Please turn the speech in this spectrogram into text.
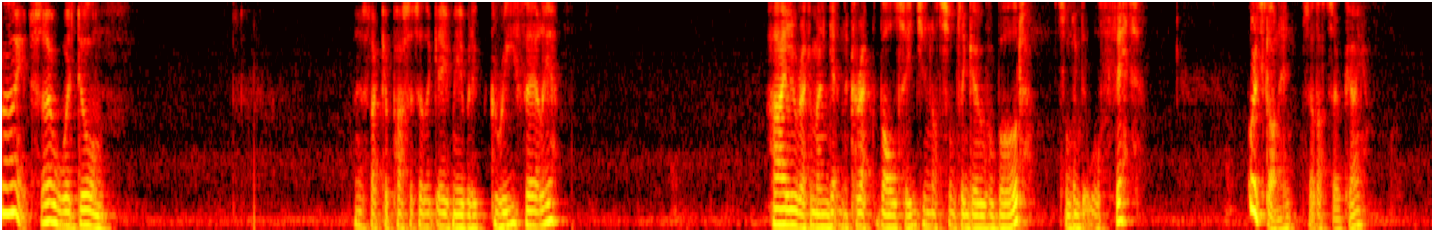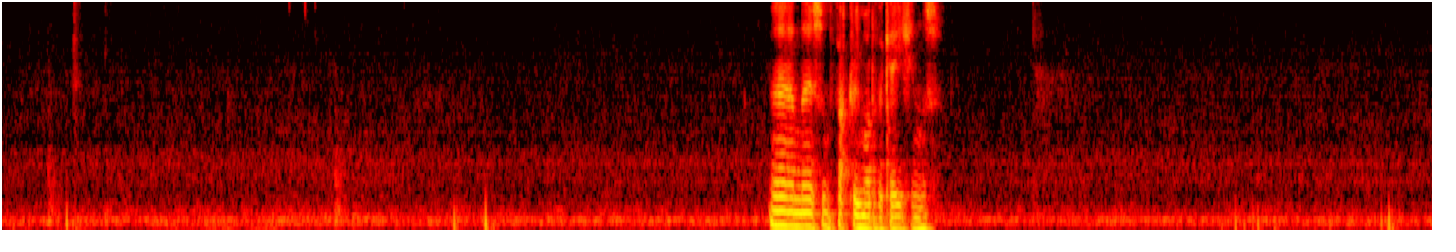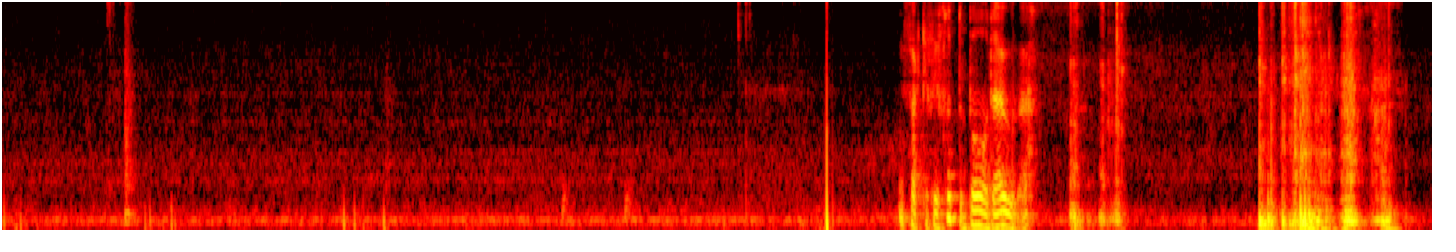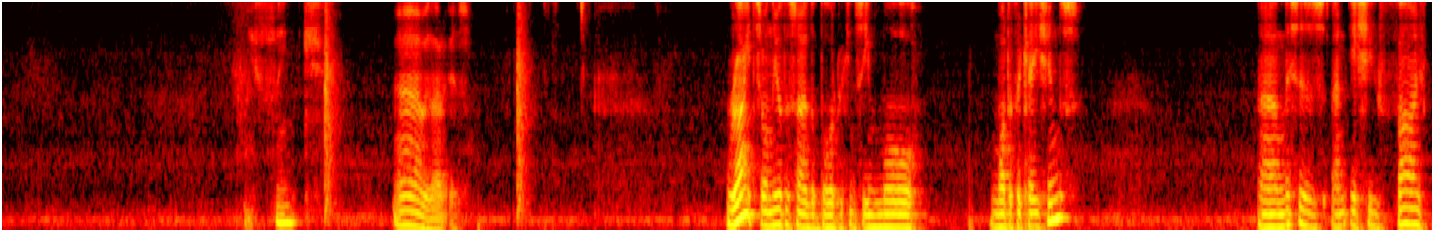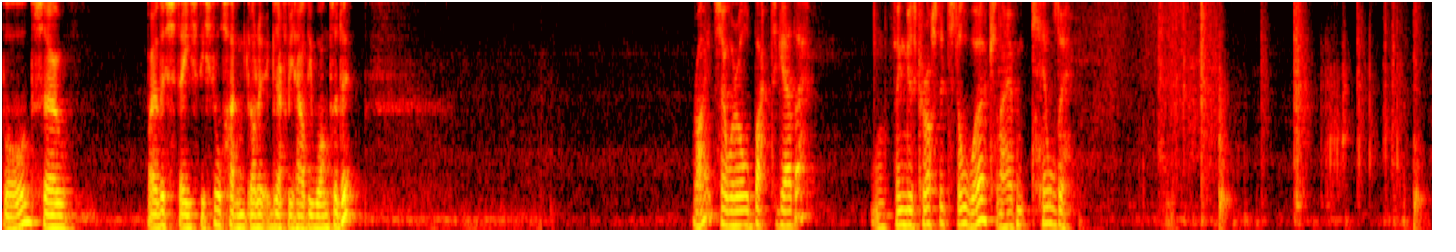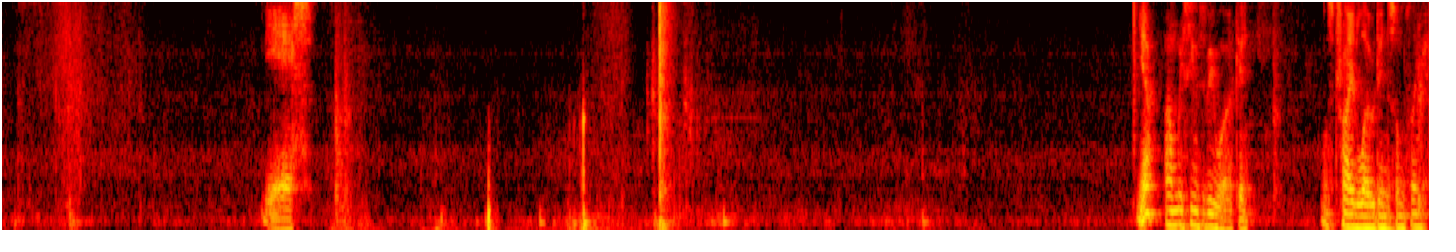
Right, so we're done. There's that capacitor that gave me a bit of grief earlier. Highly recommend getting the correct voltage and not something overboard, something that will fit. But it's gone in, so that's okay. And there's some factory modifications. Fact, if we flip the board over, I think, oh, there it is. Right, so on the other side of the board we can see more modifications. And this is an issue 5 board, so by this stage they still hadn't got it exactly how they wanted it. Right, so we're all back together. And fingers crossed it still works and I haven't killed it. Yes. Yeah, and we seem to be working. Let's try loading something.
